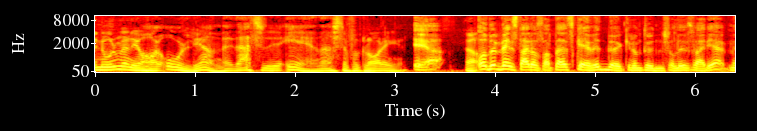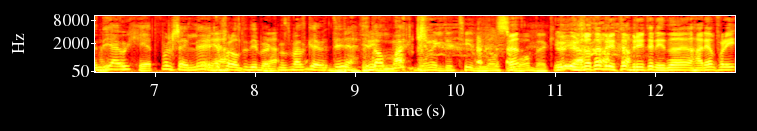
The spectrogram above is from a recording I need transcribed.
i nordmenn har oljen. Det er den eneste forklaringen. Ja. Ja. Og det beste er også at det er skrevet bøker om Tordenskjold i Sverige, men de er jo helt forskjellige i forhold til de bøkene Ja. som er skrevet i, er i Danmark. Det er veldig tynne og små bøker. Unnskyld at jeg bryter, bryter inn her igjen, fordi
